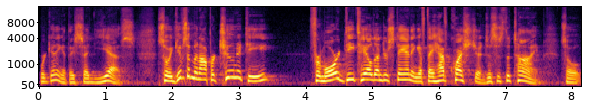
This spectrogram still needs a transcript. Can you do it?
were getting it. They said, Yes. So he gives them an opportunity for more detailed understanding if they have questions. This is the time. So,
